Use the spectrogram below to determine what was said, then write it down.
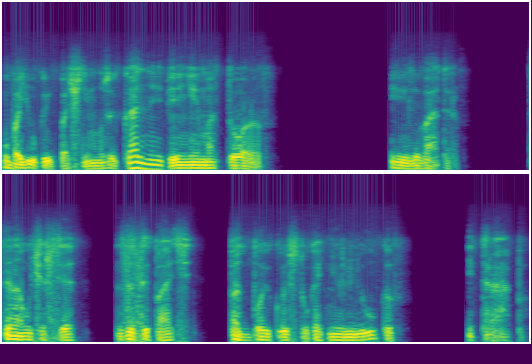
убаюкает почти музыкальное пение моторов и элеваторов. Ты научишься засыпать под бойкую стукотню люков и трапов.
